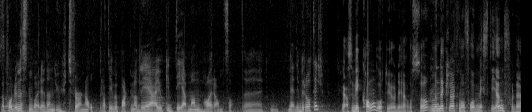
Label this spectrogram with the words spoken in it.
Da får du nesten bare den utførende operative parten, og det er jo ikke det man har ansatt mediebyrået til. Ja, altså Vi kan godt gjøre det også, men det er klart man får mest igjen for det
